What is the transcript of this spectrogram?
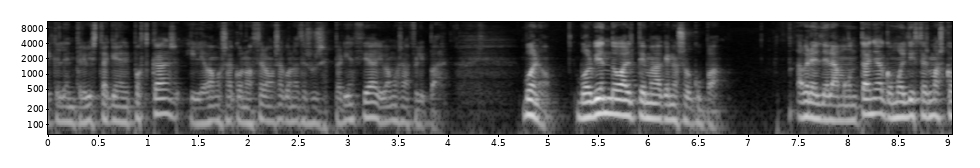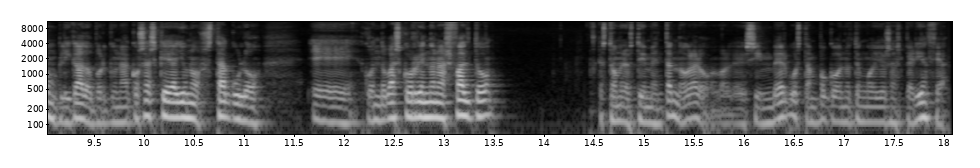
eh, que le entrevista aquí en el podcast y le vamos a conocer, vamos a conocer sus experiencias y vamos a flipar. Bueno, volviendo al tema que nos ocupa. A ver, el de la montaña, como él dice, es más complicado, porque una cosa es que hay un obstáculo eh, cuando vas corriendo en asfalto esto me lo estoy inventando, claro, porque sin ver, pues tampoco no tengo yo esa experiencia.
